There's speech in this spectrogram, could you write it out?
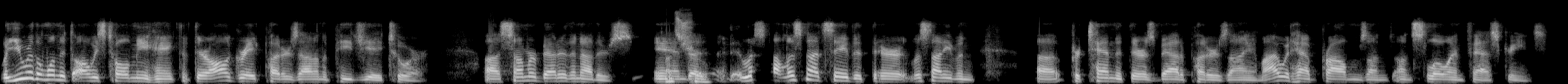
Well, you were the one that always told me, Hank, that they're all great putters out on the PGA Tour. Uh, some are better than others, and uh, let's not, let's not say that they're. Let's not even uh, pretend that they're as bad a putter as I am. I would have problems on on slow and fast greens.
